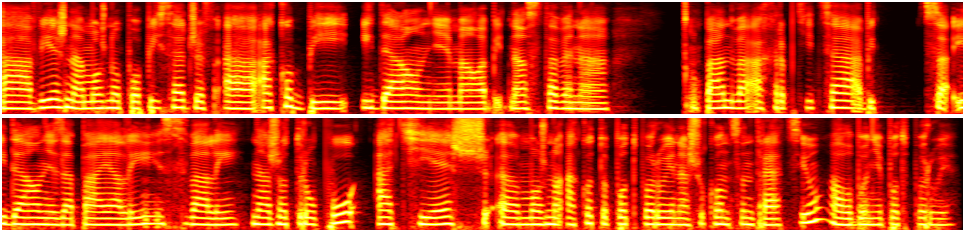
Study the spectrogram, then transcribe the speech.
a vieš nám možno popísať, že v, a ako by ideálne mala byť nastavená pánva a chrbtica, aby sa ideálne zapájali svaly nášho trupu a tiež e, možno ako to podporuje našu koncentráciu alebo nepodporuje?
